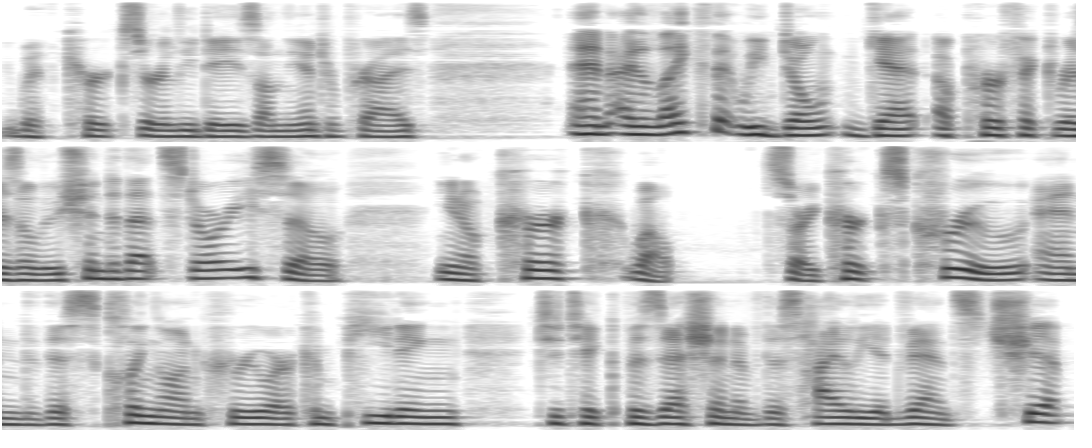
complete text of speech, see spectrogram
with Kirk's early days on the Enterprise. And I like that we don't get a perfect resolution to that story. So, you know, Kirk, well, sorry, Kirk's crew and this Klingon crew are competing to take possession of this highly advanced ship.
